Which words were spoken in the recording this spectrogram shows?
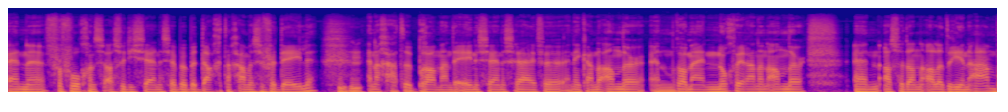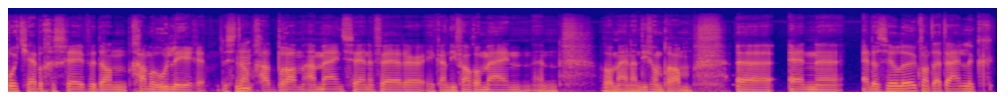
En eh, vervolgens, als we die scènes hebben bedacht... dan gaan we ze verdelen. Mhm. En dan gaat de Bram aan de ene scène schrijven... en ik aan de ander. En Romein nog weer aan een ander. En als we dan alle drie een aanbodje hebben geschreven... dan gaan we rouleren. Dus dan Hm. gaat Bram aan mijn scène verder... ik aan die van Romein en Romein aan die van Bram. Eh, en... eh, en dat is heel leuk, want uiteindelijk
